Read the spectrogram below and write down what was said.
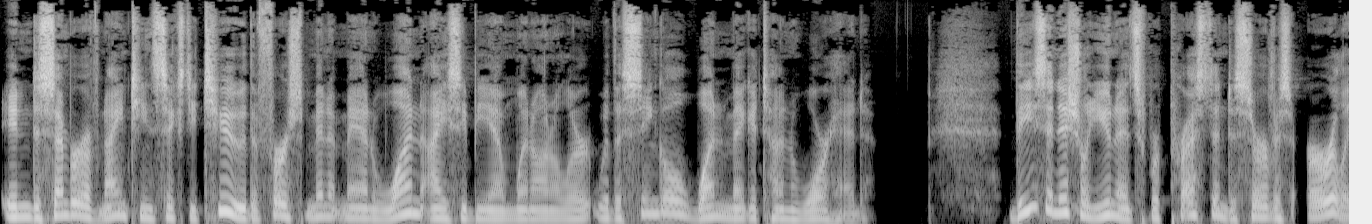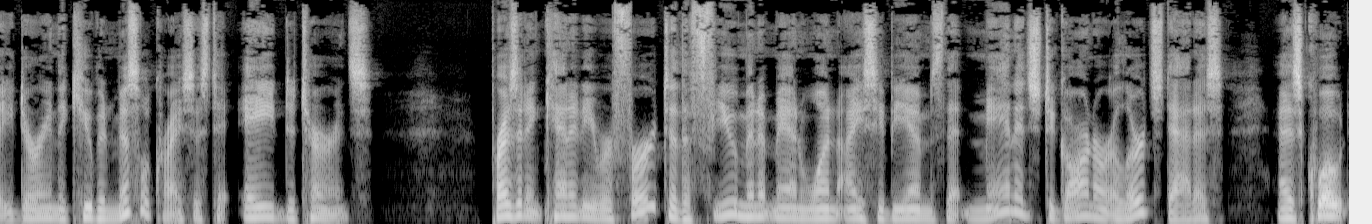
In December of 1962, the first Minuteman I ICBM went on alert with a single 1 megaton warhead. These initial units were pressed into service early during the Cuban Missile Crisis to aid deterrence. President Kennedy referred to the few Minuteman I ICBMs that managed to garner alert status as, quote,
